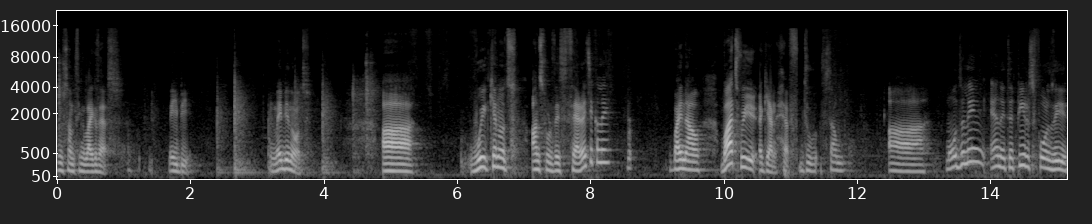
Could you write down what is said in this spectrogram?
do something like this. Maybe. Maybe not. Uh, we cannot answer this theoretically by now, but we again have to do some uh, modeling, and it appears for the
